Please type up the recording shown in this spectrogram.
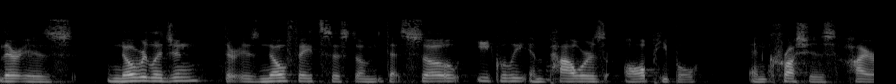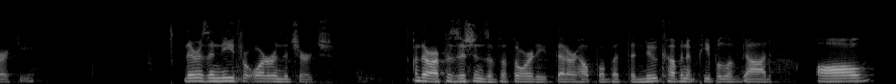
There is no religion there is no faith system that so equally empowers all people and crushes hierarchy. There is a need for order in the church. There are positions of authority that are helpful, but the new covenant people of God all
